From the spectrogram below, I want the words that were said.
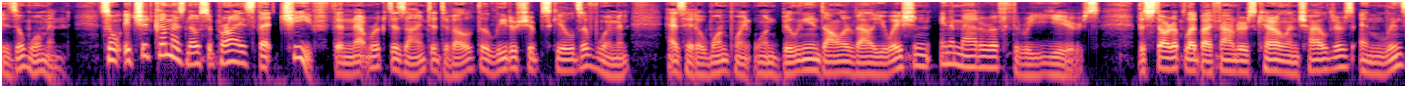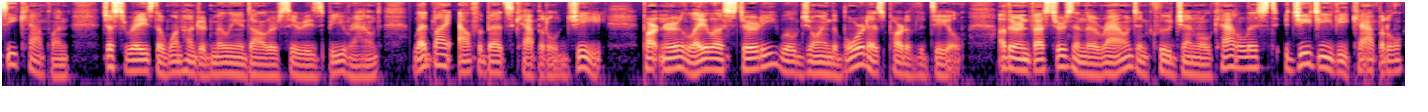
is a woman. So it should come as no surprise that Chief, the network designed to develop the leadership skills of women, has hit a $1.1 billion valuation in a matter of three years. The startup, led by founders Carolyn Childers and Lindsay Kaplan, just raised a $100 million Series B round, led by Alphabet's Capital G. Partner Laela Sturdy will join the board as part of the deal. Other investors in the round include General Catalyst, GGV Capital,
